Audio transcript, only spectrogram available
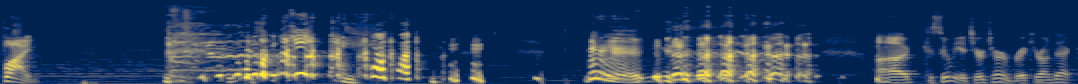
Fine. uh, Kasumi, it's your turn. Brick, you're on deck.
